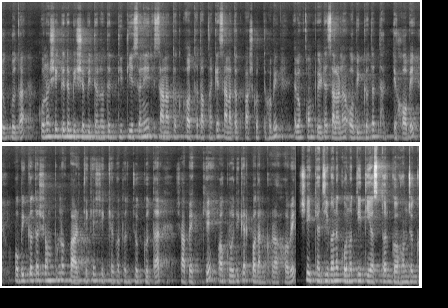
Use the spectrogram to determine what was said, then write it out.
যোগ্যতা, কোনো স্বীকৃত বিশ্ববিদ্যালয় হতে দ্বিতীয় শ্রেণির স্নাতক, অর্থাৎ আপনাকে স্নাতক পাশ করতে হবে এবং কম্পিউটার চালানোর অভিজ্ঞতা থাকতে হবে। অভিজ্ঞতা সম্পূর্ণ প্রার্থীকে শিক্ষাগত যোগ্যতার সাপেক্ষে অগ্রাধিকার প্রদান করা হবে। শিক্ষা জীবনে কোনো তৃতীয় স্তর গ্রহণযোগ্য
